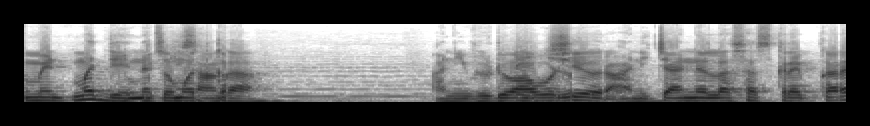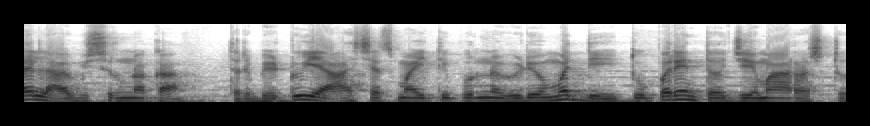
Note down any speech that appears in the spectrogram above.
कमेंटमध्ये नक्की सांगा. आणि व्हिडिओ आवड शेअर आणि चॅनलला सबस्क्राईब करायला विसरू नका. तर भेटूया अशाच माहितीपूर्ण व्हिडिओमध्ये. तोपर्यंत जय महाराष्ट्र.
